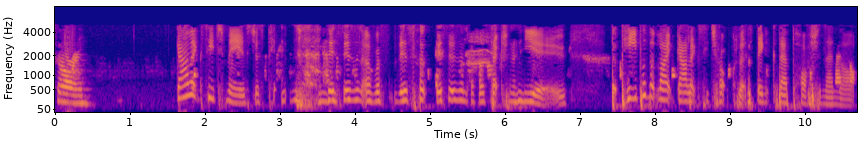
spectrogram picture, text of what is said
Sorry. Galaxy to me is just this isn't a ref, this this isn't a reflection on you, but people that like Galaxy chocolate think they're posh and they're not.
